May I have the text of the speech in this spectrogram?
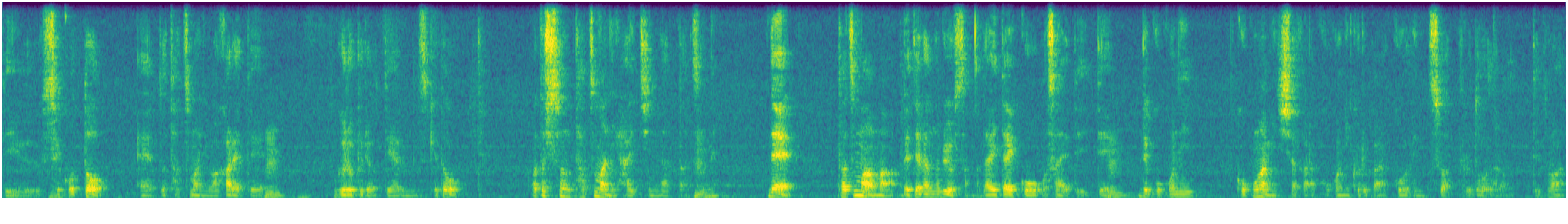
ていう瀬古と,、えっと竜馬に分かれてうん。グループ漁ってやるんですけど私その竜馬に配置になったんですよね、で竜馬はまあベテランの漁師さんが大体こう抑えていて、うん。でここにここが道だからここに来るからこういうふうに座ったらどうだろうっていうのは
